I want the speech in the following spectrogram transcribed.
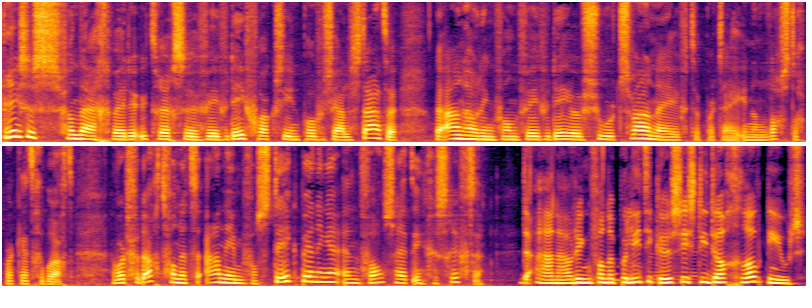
Crisis vandaag bij de Utrechtse VVD-fractie in Provinciale Staten. De aanhouding van VVD'er Sjoerd Zwane heeft de partij in een lastig parket gebracht. Hij wordt verdacht van het aannemen van steekpenningen en valsheid in geschriften. De aanhouding van de politicus is die dag groot nieuws.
